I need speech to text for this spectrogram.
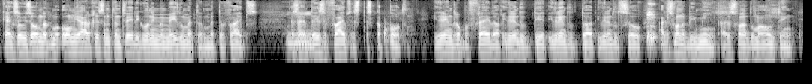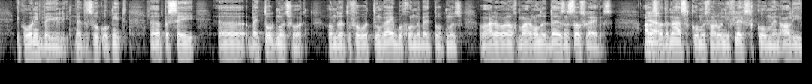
Kijk, sowieso omdat mijn oom jarig is en ten tweede, ik wil niet meer meedoen met de, met de vibes. Er zijn, Mm. Deze vibes is, is kapot. Iedereen erop op vrijdag, iedereen doet dit, iedereen doet dat, iedereen doet zo. I just wanna be me, I just wanna do my own thing. Ik hoor niet bij jullie. Net als ik ook niet eh, per se eh, bij Top Notch hoor. Omdat bijvoorbeeld toen wij begonnen bij Top Notch, waren we nog maar 100.000 subscribers. Alles Ja. wat ernaast gekomen is van Ronnie Flex gekomen en al die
